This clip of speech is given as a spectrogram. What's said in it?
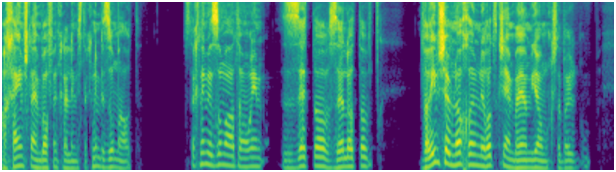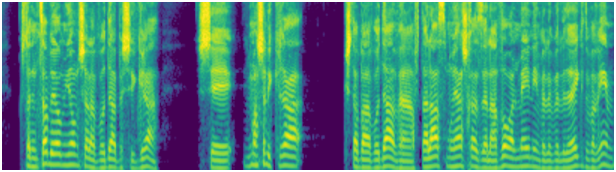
בחיים שלהם באופן כללי, מסתכלים בזום אאוט. מסתכלים בזום אאוט, הם אומרים, זה טוב, זה לא טוב. דברים שהם לא יכולים לראות כשהם ביום יום. כשאתה, כשאתה נמצא ביום יום של עבודה, בשגרה, שמה שנקרא, כשאתה בעבודה והאבטלה הסמויה שלך זה לעבור על מיילים ולדייק דברים,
